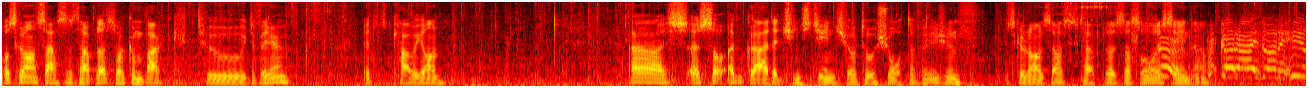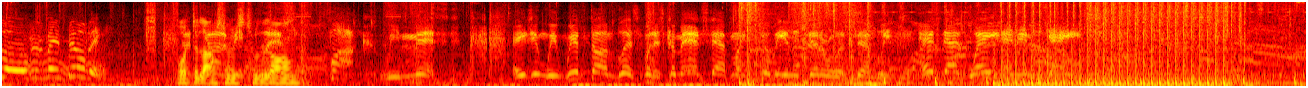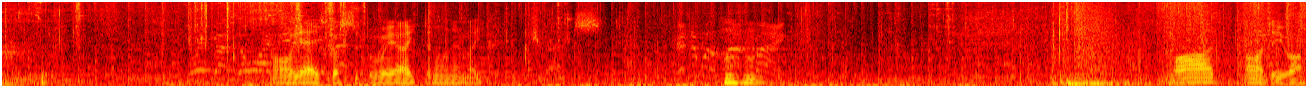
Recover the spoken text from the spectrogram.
What's going on, Sasa Tablets? Welcome back to Division. Let's carry on. Uh, so I'm glad I changed the intro to a shorter version. What's going on, Sasa Tablets? That's all I say now. We've got eyes on a helo over the main building. Thought the last one was too long. Fuck, we missed. Agent, we whipped on Bliss, but his command staff might still be in the General Assembly. Head that way and Oh yeah, he's got super way item on him, like tracks. what? Oh, do you are.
